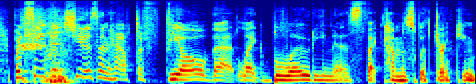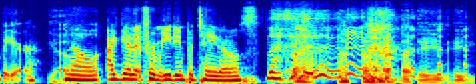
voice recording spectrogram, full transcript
but see, then she doesn't have to feel that like bloatiness that comes with drinking beer. yeah. No, I get it from eating potatoes. There you- there you go.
